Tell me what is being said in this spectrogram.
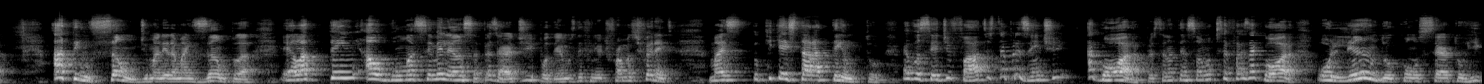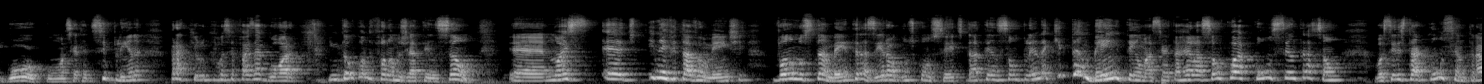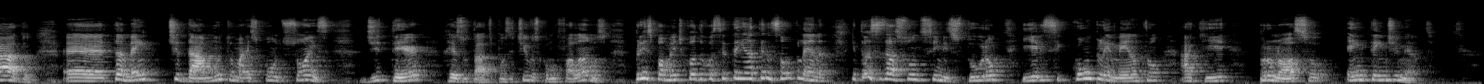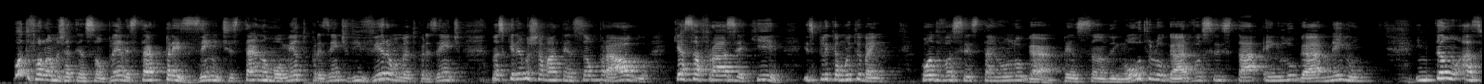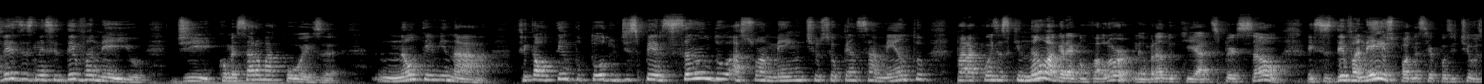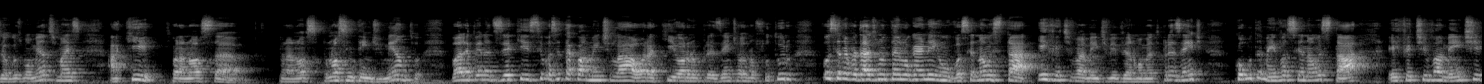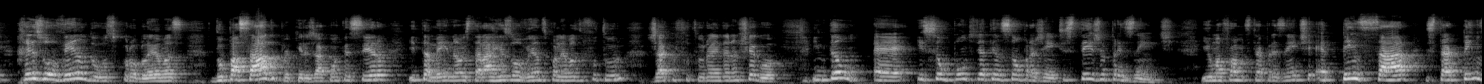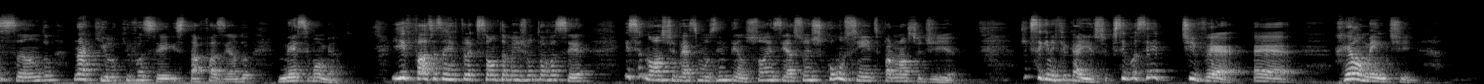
Atenção, de maneira mais ampla, ela tem alguma semelhança, apesar de podermos definir de formas diferentes. Mas o que é estar atento? É você, de fato, estar presente agora, prestando atenção no que você faz agora, olhando com um certo rigor, com uma certa disciplina para aquilo que você faz agora. Então, quando falamos de atenção, é, nós é, inevitavelmente vamos também trazer alguns conceitos da atenção plena que também tem uma certa relação com a concentração. Você estar concentrado é, também te dá muito mais condições de ter resultados positivos, como falamos, principalmente quando você tem atenção plena. Então esses assuntos se misturam e eles se complementam aqui para o nosso entendimento. Quando falamos de atenção plena, estar presente, estar no momento presente, viver o momento presente, nós queremos chamar atenção para algo que essa frase aqui explica muito bem. Quando você está em um lugar pensando em outro lugar, você está em lugar nenhum. Então, às vezes, nesse devaneio de começar uma coisa, não terminar, ficar o tempo todo dispersando a sua mente, o seu pensamento para coisas que não agregam valor. Lembrando que a dispersão, esses devaneios podem ser positivos em alguns momentos, mas aqui, para nossa para nosso, o nosso entendimento, vale a pena dizer que se você está com a mente lá, hora aqui, hora no presente, hora no futuro, você na verdade não está em lugar nenhum. Você não está efetivamente vivendo o momento presente, como também você não está efetivamente resolvendo os problemas do passado, porque eles já aconteceram, e também não estará resolvendo os problemas do futuro, já que o futuro ainda não chegou. Então, é, isso é um ponto de atenção para gente. Esteja presente. E uma forma de estar presente é pensar, estar pensando naquilo que você está fazendo nesse momento. E faça essa reflexão também junto a você. E se nós tivéssemos intenções e ações conscientes para o nosso dia? O que, significa isso? Que se você tiver é, realmente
